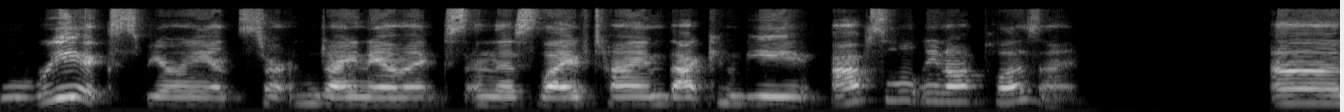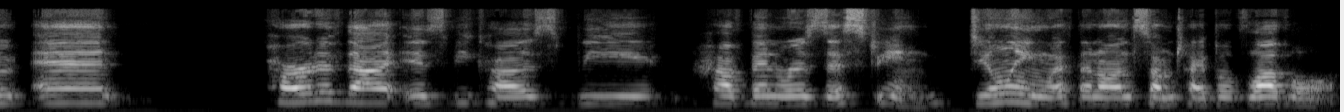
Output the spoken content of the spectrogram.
re experience certain dynamics in this lifetime that can be absolutely not pleasant. Um, and part of that is because we have been resisting dealing with it on some type of level.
